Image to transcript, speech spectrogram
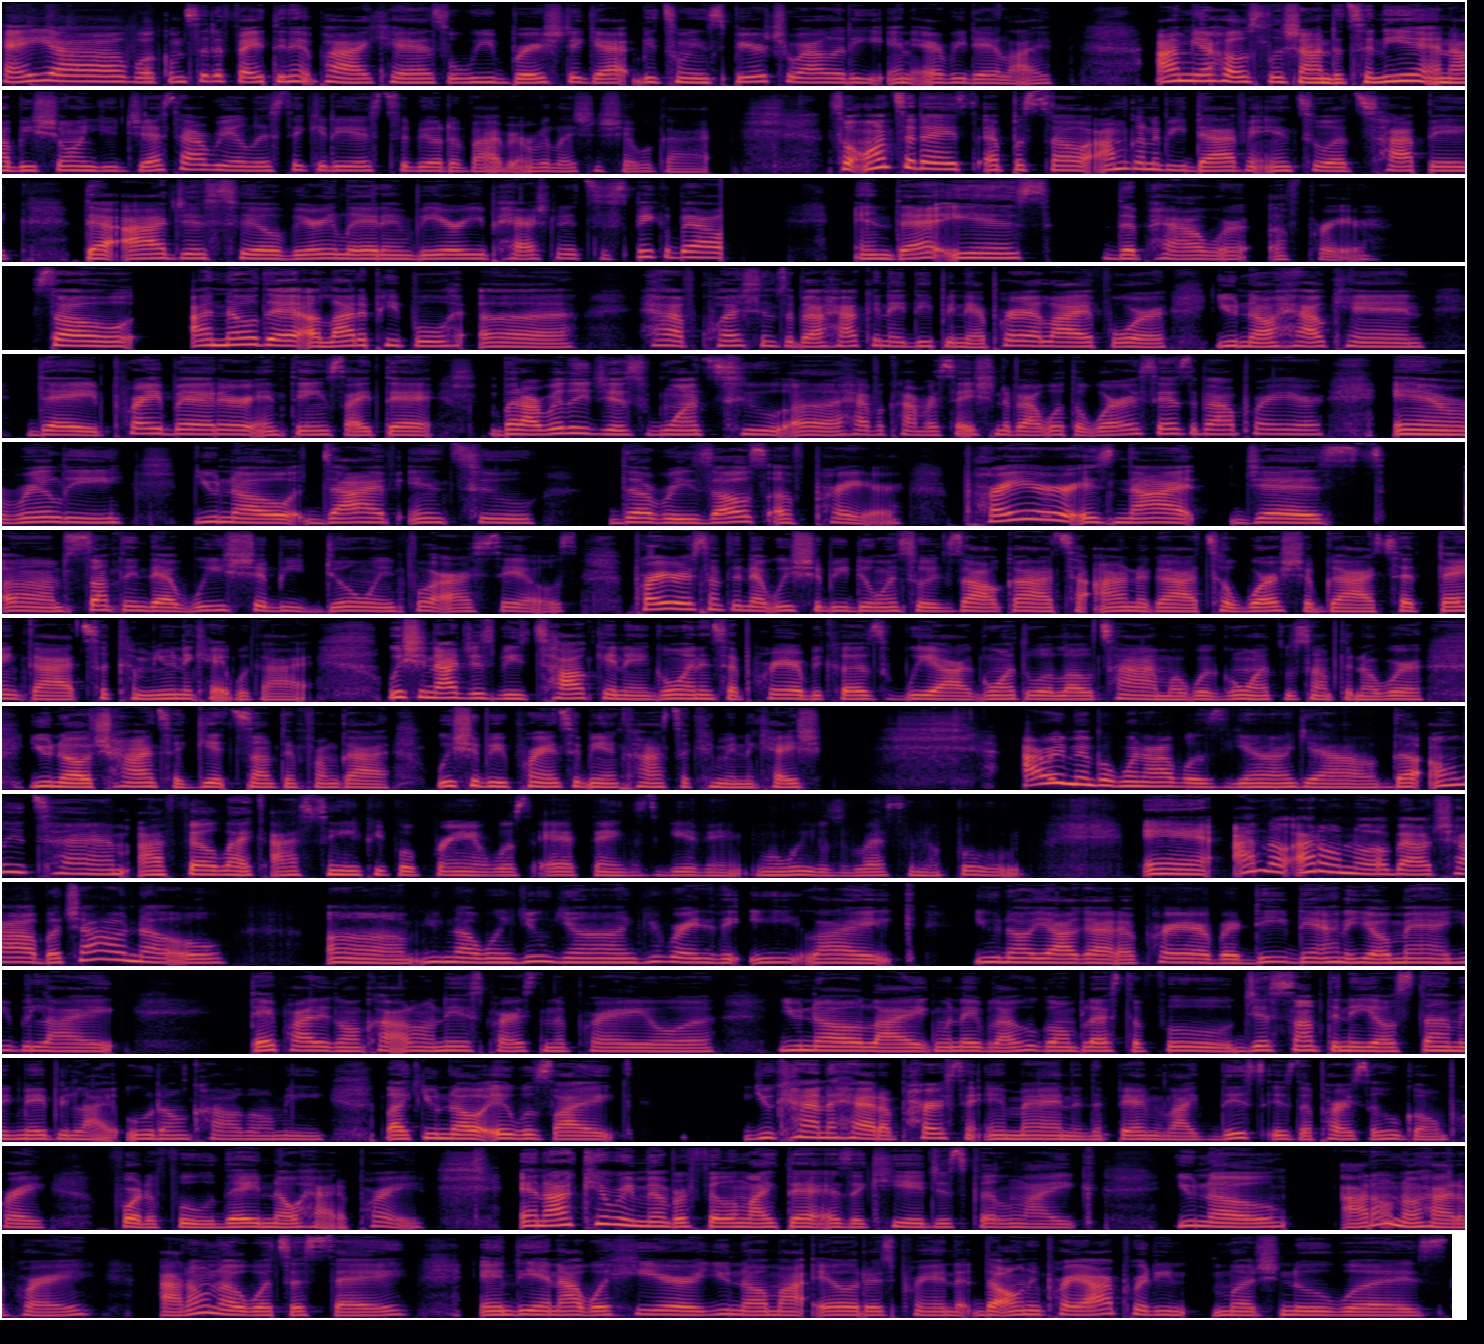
Hey y'all, welcome to the Faith in It podcast where we bridge the gap between spirituality and everyday life. I'm your host, LeShawnda Tonia, and I'll be showing you just how realistic it is to build a vibrant relationship with God. So on today's episode, I'm going to be diving into a topic that I just feel very led and very passionate to speak about, and that is the power of prayer. So I know that a lot of people uh have questions about how can they deepen their prayer life or you know how can they pray better and things like that. But I really just want to uh have a conversation about what the word says about prayer and really, you know, dive into the results of prayer. Prayer is not just um, something that we should be doing for ourselves. Prayer is something that we should be doing to exalt God, to honor God, to worship God, to thank God, to communicate with God. We should not just be talking and going into prayer because we are going through a low time or we're going through something or we're, you know, trying to get something from God. We should be praying to be in constant communication. I remember when I was young, y'all, the only time I felt like I seen people praying was at Thanksgiving when we was blessing the food. And I know I don't know about y'all, but y'all know, um, you know, when you young, you ready to eat, like, you know, y'all got a prayer, but deep down in your mind, you be like, they probably gonna call on this person to pray, or you know, like when they be like, "Who gonna bless the food?" Just something in your stomach, maybe like, "Oh, don't call on me." Like you know, it was like you kind of had a person in mind in the family like this is the person who gonna pray for the food. They know how to pray. And i can remember feeling like that as a kid just feeling like you know i don't know how to pray. I don't know what to say. And then i would hear you know my elders praying. The only prayer i pretty much knew was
